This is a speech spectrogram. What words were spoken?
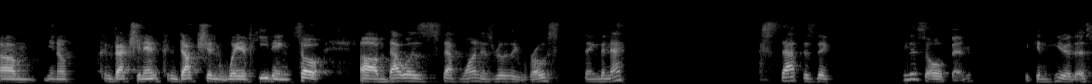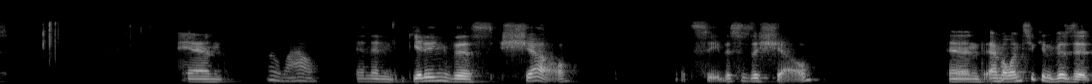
um, you know, convection and conduction way of heating. So um, that was step one is really roasting. The next step is they this open. You can hear this. And oh wow. And then getting this shell. Let's see, this is the shell. And Emma, once you can visit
